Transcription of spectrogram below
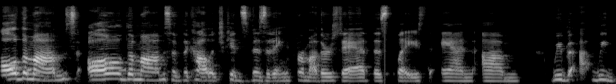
all the moms, all the moms of the college kids visiting for Mother's Day at this place. And um, we we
